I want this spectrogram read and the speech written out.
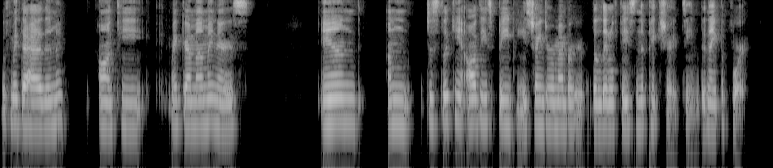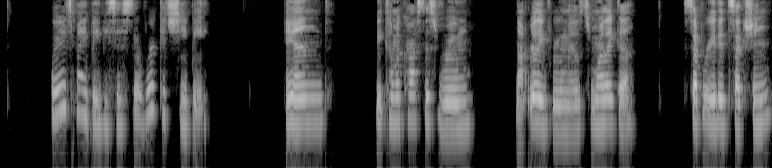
with my dad and my auntie, my grandma, my nurse, and I'm just looking at all these babies, trying to remember the little face in the picture I'd seen the night before. Where is my baby sister? Where could she be? and we come across this room. Not really room, it was more like a separated section,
